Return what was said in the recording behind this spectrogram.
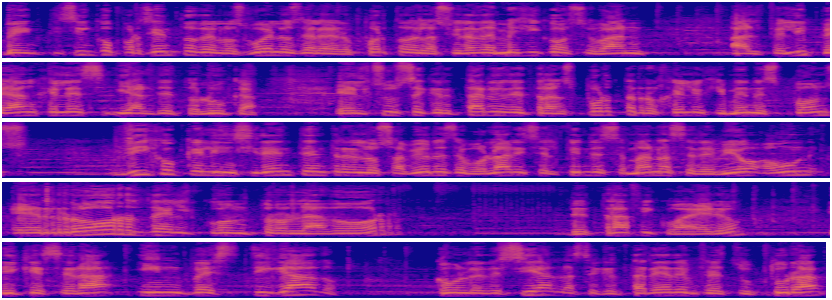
25% de los vuelos del aeropuerto de la Ciudad de México se van al Felipe Ángeles y al de Toluca. El subsecretario de Transporte, Rogelio Jiménez Pons, dijo que el incidente entre los aviones de Volaris el fin de semana se debió a un error del controlador de tráfico aéreo y que será investigado. Como le decía, la Secretaría de Infraestructura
